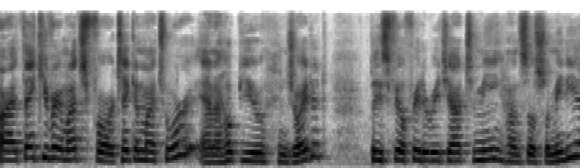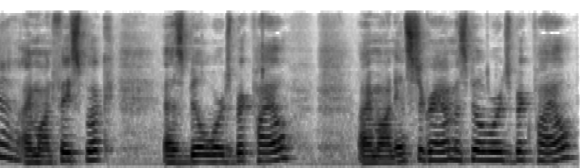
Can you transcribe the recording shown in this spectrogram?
Alright, thank you very much for taking my tour and I hope you enjoyed it. Please feel free to reach out to me on social media. I'm on Facebook as Bill Ward's Brickpile. I'm on Instagram as Bill Ward's Brickpile.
